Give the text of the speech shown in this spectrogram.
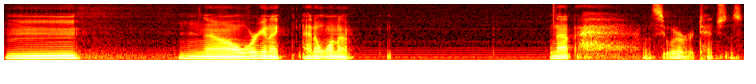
Hmm. No, we're gonna. I don't want to. Not. Let's see. What are our tensions?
